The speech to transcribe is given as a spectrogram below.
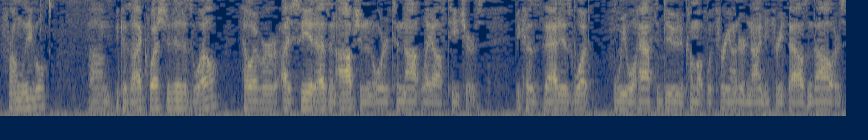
from legal um, because I questioned it as well. However, I see it as an option in order to not lay off teachers because that is what we will have to do to come up with $393,000.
